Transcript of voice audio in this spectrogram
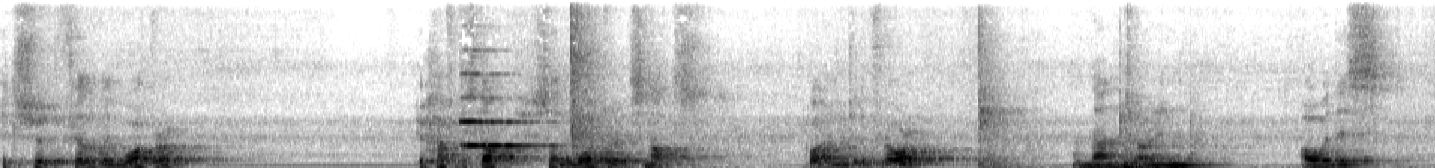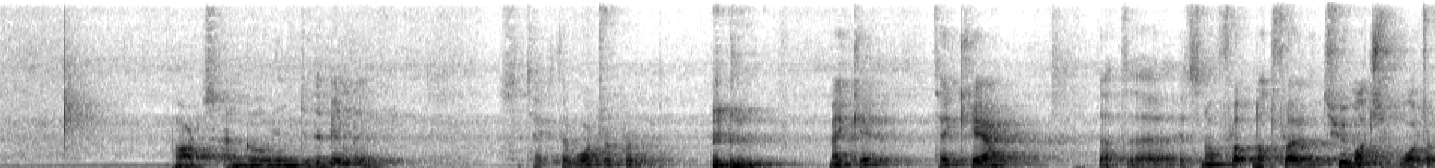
it should fill with water, you have to stop so the water is not going to the floor and then turning over this part and go into the building. Take the water, make it, take care that uh, it's not, flo not flowing too much water.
